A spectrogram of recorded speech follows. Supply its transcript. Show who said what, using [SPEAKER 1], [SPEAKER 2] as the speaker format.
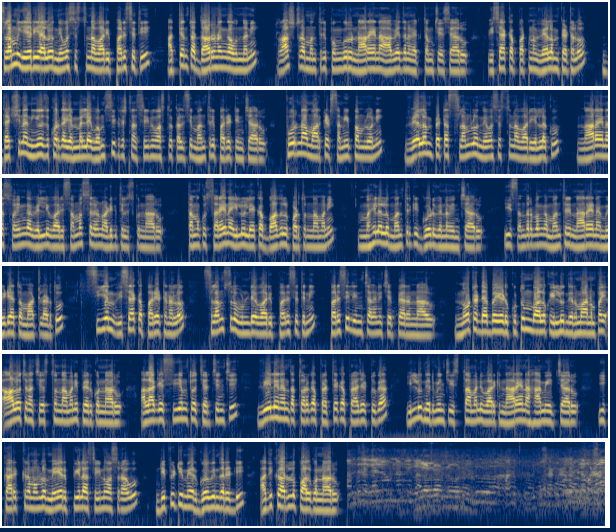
[SPEAKER 1] Slum ఏరియాలో నివసిస్తున్న వారి పరిస్థితి అత్యంత దారుణంగా ఉందని రాష్ట్ర మంత్రి పొంగూరు నారాయణ ఆవేదన వ్యక్తం చేశారు. విశాఖపట్నం వేలంపేటలో దక్షిణ నియోజకవర్గ ఎమ్మెల్యే వంశీకృష్ణ శ్రీనివాస్తో కలిసి మంత్రి పర్యటించారు. పూర్ణ మార్కెట్ సమీపంలోని వేలంపేట స్లంలో నివసిస్తున్న వారి ఇళ్ళకు నారాయణ స్వయంగా వెళ్ళి వారి సమస్యలను అడిగి తెలుసుకున్నారు. తమకు సరైన ఇల్లు లేక బాధలు పడుతున్నామని మహిళలు మంత్రికి గోడు విన్నవించారు. ఈ సందర్భంగా మంత్రి నారాయణ మీడియాతో మాట్లాడుతూ సీఎం విశాఖ పర్యటనలో స్లమ్స్లో ఉండే వారి పరిస్థితిని పరిశీలించాలని చెప్పారన్నారు. నూట డెబ్బై ఏడు కుటుంబాలకు ఇల్లు నిర్మాణంపై ఆలోచన చేస్తున్నామని పేర్కొన్నారు. అలాగే సీఎంతో చర్చించి వీలైనంత త్వరగా ప్రత్యేక ప్రాజెక్టుగా ఇల్లు నిర్మించి ఇస్తామని వారికి నారాయణ హామీ ఇచ్చారు. ఈ కార్యక్రమంలో mayor Peela Srinivasarao deputy mayor Govindareddy అధికారులు పాల్గొన్నారు
[SPEAKER 2] వాటర్ అంతా ఇంట్లోకి వెళ్ళిపోతుంది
